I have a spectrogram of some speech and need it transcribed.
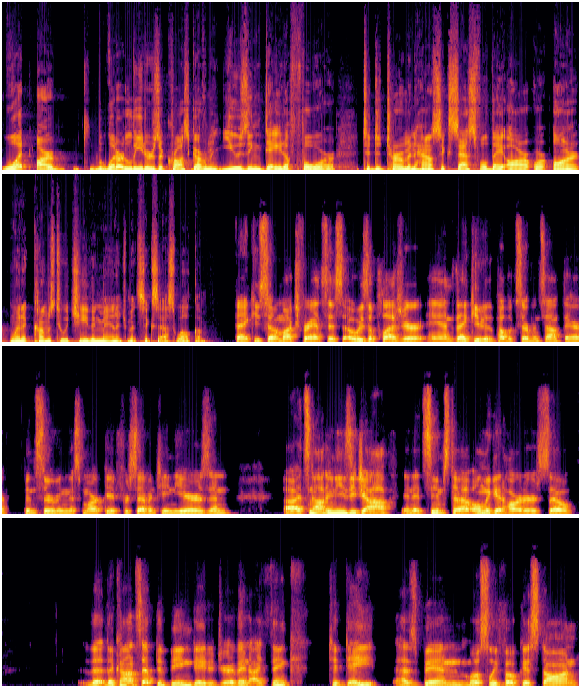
What are what are leaders across government using data for to determine how successful they are or aren't when it comes to achieving management success? Welcome. Thank you so much, Francis. Always a pleasure. And thank you to the public servants out there. Been serving this market for 17 years, and uh, it's not an easy job, and it seems to only get harder. So, the, the concept of being data driven, I think to date, has been mostly focused on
